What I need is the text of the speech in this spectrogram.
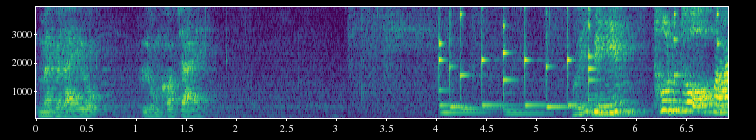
ำไม่เป็นไรลูก ลุงเข้าใจ เฮ้ยบีม ทุนโทรมา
